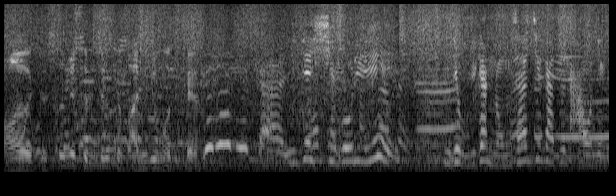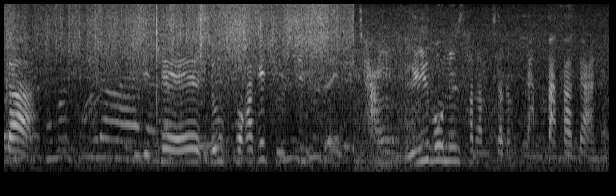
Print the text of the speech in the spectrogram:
아유 그 서비스를 저렇게 많이 주면 어떡해요? 그러니까 이게 시골이 이제 우리가 농사지 가서 나오니까 이렇게 좀 후하게 줄 수 있어요. 장을 보는 사람처럼 빡빡하게 안 해요.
